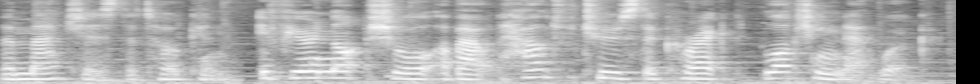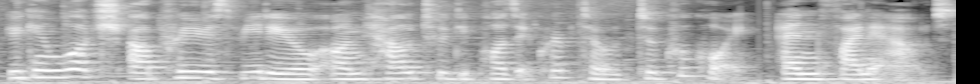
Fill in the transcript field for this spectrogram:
that matches the token. If you're not sure about how to choose the correct blockchain network, you can watch our previous video on how to deposit crypto to KuCoin and find it out,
